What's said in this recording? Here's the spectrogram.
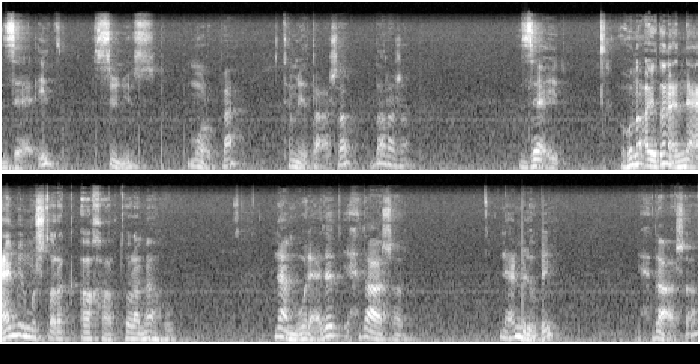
زائد سينوس مربع 18 درجة. زائد. هنا أيضا عندنا عامل مشترك آخر. ترى ما هو؟ نعم هو العدد 11 نعملوا به 11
